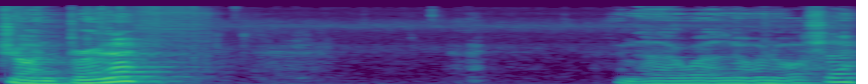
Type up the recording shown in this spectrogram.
John Brunner, another well-known author.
